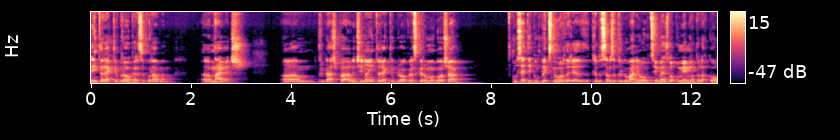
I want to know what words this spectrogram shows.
Interactive broker se uporabljam um, največ. Um, drugač pa večina interactive brokers, ker omogoča vse te kompleksne orderje, predvsem za trgovanje opcij, meni je zelo pomembno, da lahko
